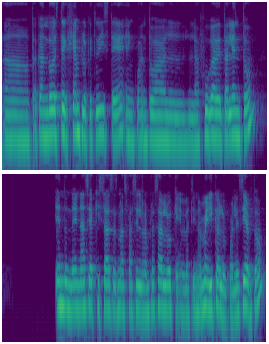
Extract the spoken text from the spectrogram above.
atacando este ejemplo que tú diste en cuanto a la fuga de talento, en donde en Asia quizás es más fácil reemplazarlo que en Latinoamérica, lo cual es cierto.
